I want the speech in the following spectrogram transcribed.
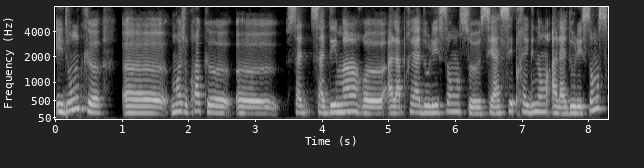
Et donc, euh, euh, moi, je crois que euh, ça, ça, démarre euh, à la préadolescence, euh, c'est assez prégnant à l'adolescence,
